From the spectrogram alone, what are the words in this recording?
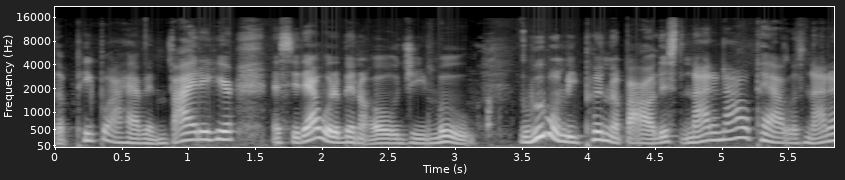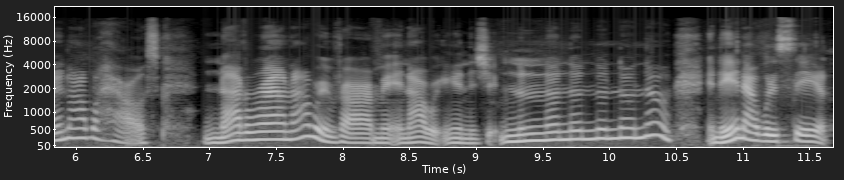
the people I have invited here. And see, that would have been an OG move. We wouldn't be putting up all this, not in our palace, not in our house, not around our environment and our energy. No, no, no, no, no, no. And then I would have said,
